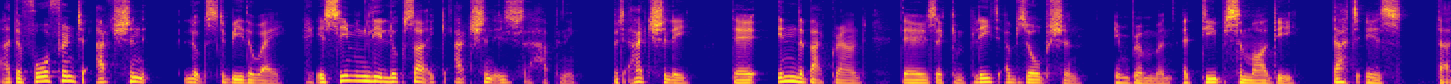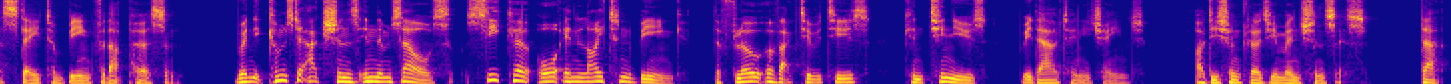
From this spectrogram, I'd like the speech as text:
At the forefront, action looks to be the way. It seemingly looks like action is happening, but actually, there, in the background, there is a complete absorption in Brahman, a deep samadhi. That is that state of being for that person. When it comes to actions in themselves, seeker or enlightened being, the flow of activities continues without any change. Adi Shankaraji mentions this, that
